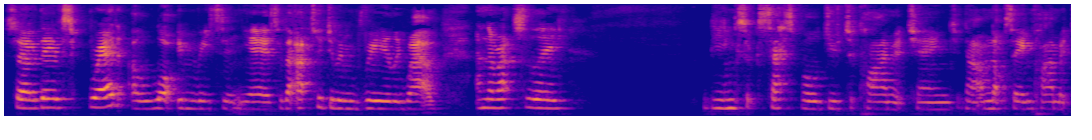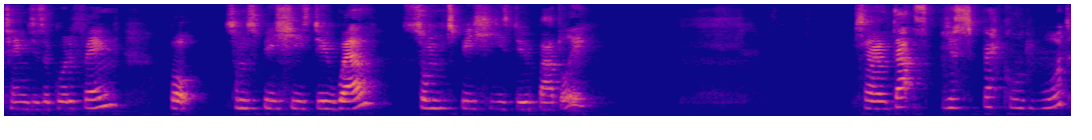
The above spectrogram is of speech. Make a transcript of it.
So they've spread a lot in recent years. So they're actually doing really well. And they're actually being successful due to climate change. Now, I'm not saying climate change is a good thing, but some species do well, some species do badly. So that's your speckled wood.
